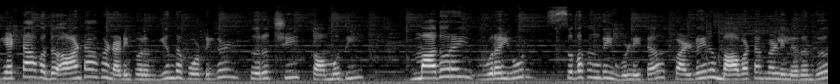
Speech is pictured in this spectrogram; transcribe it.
எட்டாவது ஆண்டாக நடைபெறும் இந்த போட்டிகள் திருச்சி கமுதி மதுரை உறையூர் சிவகங்கை உள்ளிட்ட பல்வேறு மாவட்டங்களிலிருந்து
